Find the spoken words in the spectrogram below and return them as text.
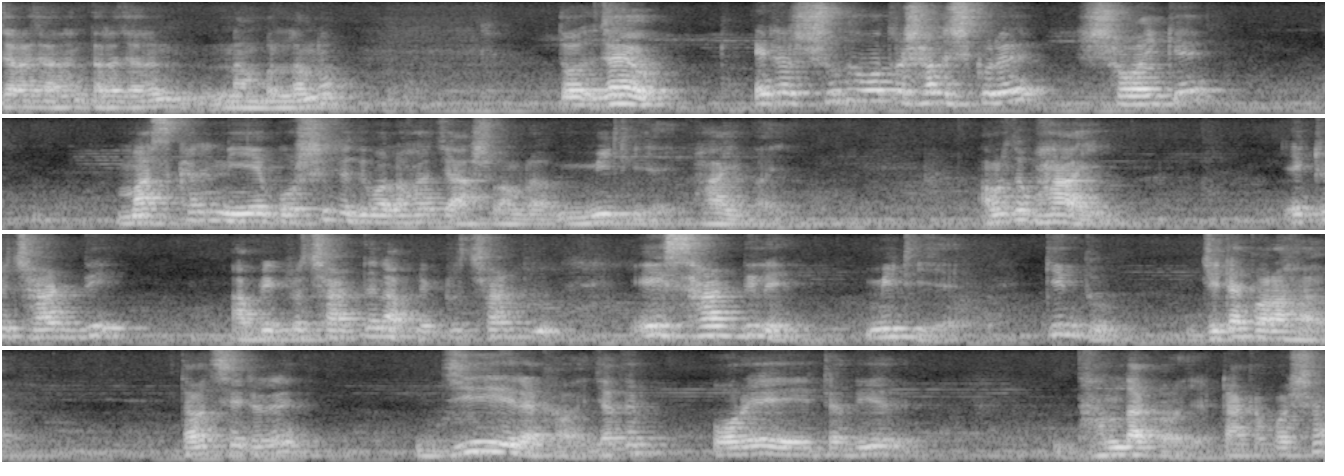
যারা জানেন, তারা জানেন, নাম বললাম না। তো যাই হোক, এটা শুধুমাত্র সালিশ করে সবাইকে মাঝখানে নিয়ে বসে যদি বলা হয় যে, আসো, আমরা মিটে যাই। ভাই ভাই। আমরা তো ভাই। একটু ছাড় দিই, আপনি একটু ছাড় দেন, আপনি একটু ছাড় দিন। এই ছাড় দিলে মিটে যায়। কিন্তু যেটা করা হয় তা হচ্ছে এটারে জিয়ে রাখা হয়, যাতে পরে এটা দিয়ে ধান্দা করা যায়। টাকা পয়সা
